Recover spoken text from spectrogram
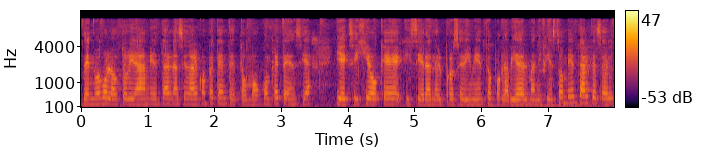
de nuevo la Autoridad Ambiental Nacional competente tomó competencia y exigió que hicieran el procedimiento por la vía del manifiesto ambiental, que es el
